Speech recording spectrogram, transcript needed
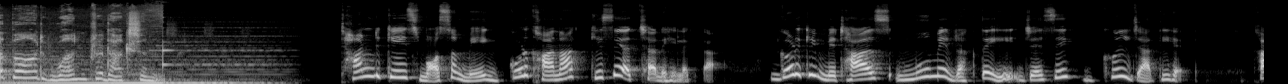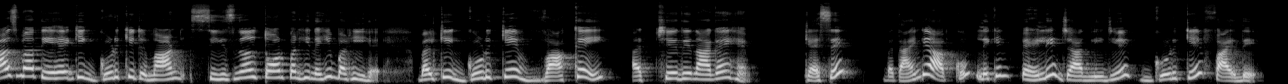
अपॉड वन प्रोडक्शन ठंड के इस मौसम में गुड़ खाना किसे अच्छा नहीं लगता? गुड़ की मिठास मुँह में रखते ही जैसे घुल जाती है। खास बात यह है कि गुड़ की डिमांड सीजनल तौर पर ही नहीं बढ़ी है, बल्कि गुड़ के वाकई अच्छे दिन आ गए हैं। कैसे? बताएँगे आपको, लेकिन पहले जान लीजिए गुड़ के फ़ायदे।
